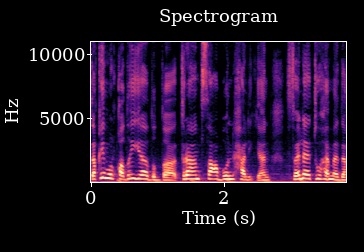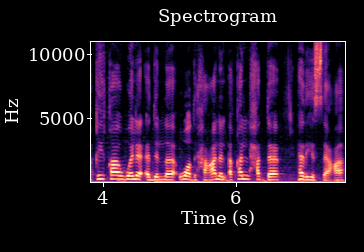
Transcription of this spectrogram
تقييم القضية ضد ترامب صعب حاليا فلا تهم دقيقة ولا أدلة واضحة على الأقل حتى هذه الساعة.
